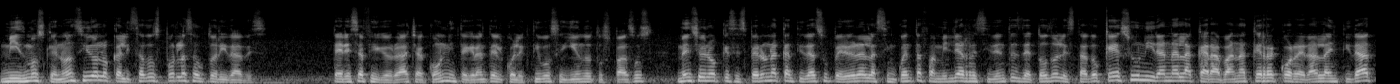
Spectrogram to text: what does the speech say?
mismos que no han sido localizados por las autoridades. Teresa Figueroa Chacón, integrante del colectivo Siguiendo tus Pasos, mencionó que se espera una cantidad superior a las 50 familias residentes de todo el estado que se unirán a la caravana que recorrerá la entidad,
